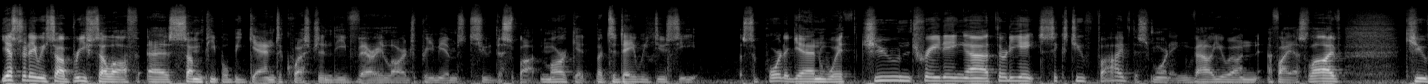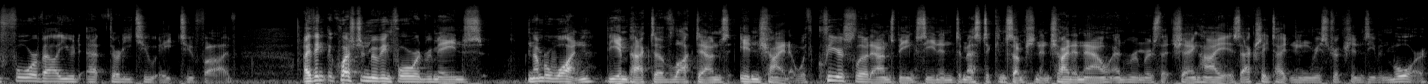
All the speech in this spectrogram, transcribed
Yesterday, we saw a brief sell off as some people began to question the very large premiums to the spot market. But today, we do see support again with June trading uh, 38,625 this morning, value on FIS Live, Q4 valued at 32,825. I think the question moving forward remains number one, the impact of lockdowns in China, with clear slowdowns being seen in domestic consumption in China now, and rumors that Shanghai is actually tightening restrictions even more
